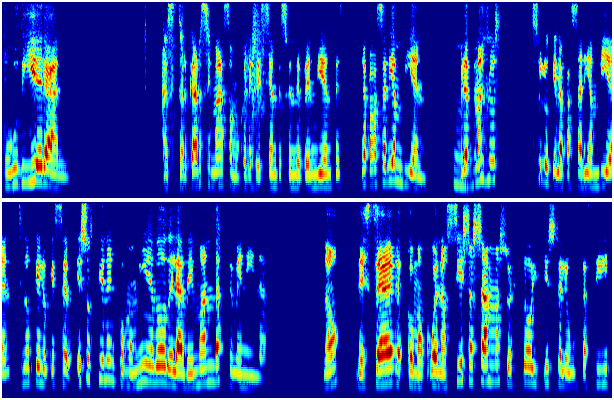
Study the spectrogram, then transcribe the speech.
pudieran acercarse más a mujeres deseantes o independientes, la pasarían bien. Pero además no es solo que la pasarían bien, sino que lo que ser, ellos tienen como miedo de la demanda femenina, ¿no? De ser como, bueno, si ella llama, yo estoy, si ella le gusta así,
